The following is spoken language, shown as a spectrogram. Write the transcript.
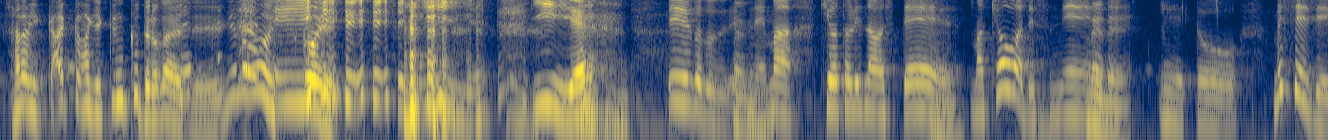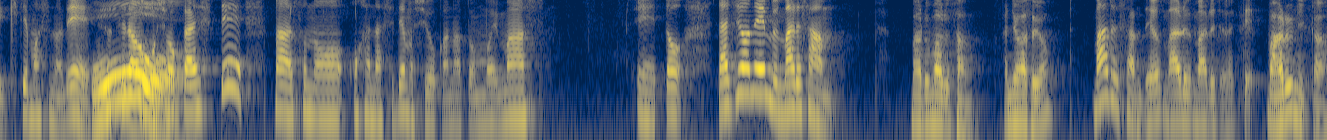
사람이깔끔하게끊고들어가야지이게너무시끄러い。いえ。っていうことでですね、まあ、気を取り直して、まあ、今日はですね、えっ、と、メッセージ来てますので、そちらをご紹介して、まあ、そのお話でもしようかなと思います。えっ、と、ラジオネームまるさん。마루마루상 안녕하세요. まるさんだよ、まるまるじゃなくて。 마르니까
